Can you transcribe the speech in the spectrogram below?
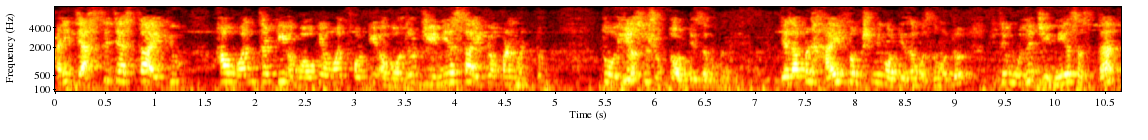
आणि जास्तीत जास्त आयक्यू हा वन थर्टी अबाव किंवा वन फोर्टी अबाव जो जिनियसचा आयक्यू आपण म्हणतो तोही असू शकतो ऑटिझममध्ये ज्याला आपण हाय फंक्शनिंग ऑटिझम असं म्हणतो जिथे मुलं जिनियस असतात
